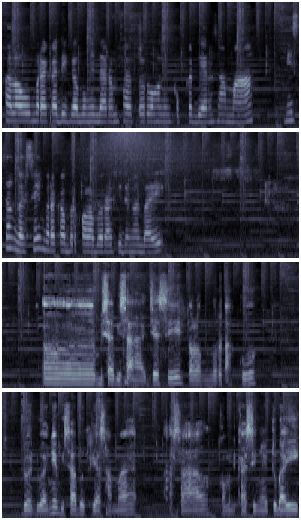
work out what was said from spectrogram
kalau mereka digabungin dalam satu ruang lingkup kerja yang sama, bisa nggak sih mereka berkolaborasi dengan baik? Eh, bisa-bisa aja sih kalau menurut aku. Dua-duanya bisa bekerja sama asal komunikasinya itu baik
